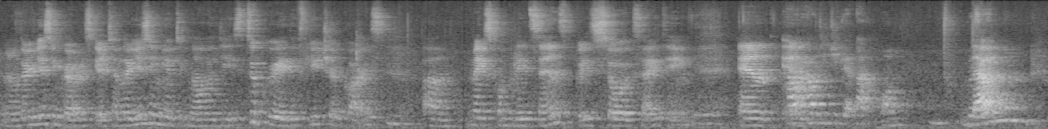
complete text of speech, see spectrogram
you know they're using Gravity and they're using new technologies to create the future cars. Um, makes complete sense, but it's so exciting. And, and How, how did you get that one? Was that one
